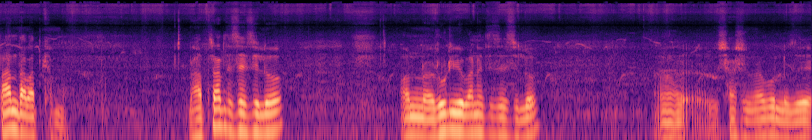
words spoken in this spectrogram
পান্তা ভাত খাব ভাত রাঁধতে চাইছিল অন্য রুটিও বানাতে চাইছিল। শাশুড়িমা বলল যে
